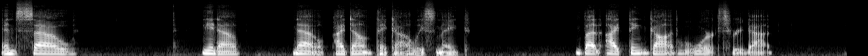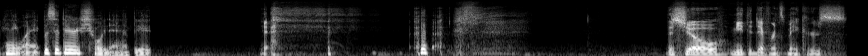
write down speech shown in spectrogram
and so, you know, no, I don't think I always make." But I think God will work through that. Anyway, it was a very short interview. the show meet the difference makers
